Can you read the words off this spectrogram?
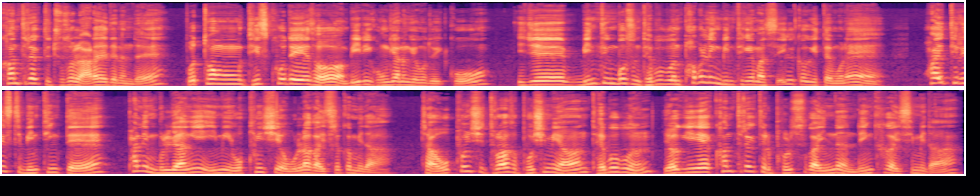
컨트랙트 주소를 알아야 되는데 보통 디스코드에서 미리 공개하는 경우도 있고 이제 민팅 봇은 대부분 퍼블릭 민팅에만 쓰일 거기 때문에 화이트리스트 민팅 때 팔린 물량이 이미 오픈시에 올라가 있을 겁니다. 자, 오픈시 들어와서 보시면 대부분 여기에 컨트랙트를 볼 수가 있는 링크가 있습니다.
